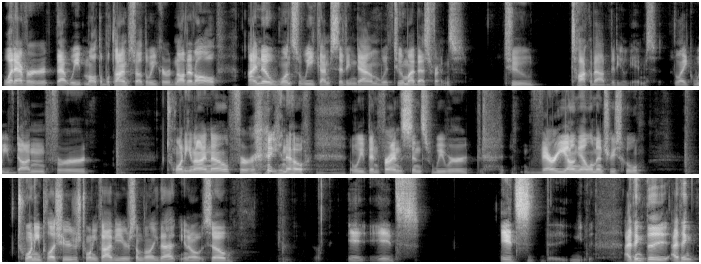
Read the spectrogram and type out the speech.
whatever that week multiple times throughout the week or not at all, I know once a week I'm sitting down with two of my best friends to talk about video games like we've done for 29 now for, you know, we've been friends since we were very young elementary school. 20 plus years, 25 years, something like that, you know. So it, it's it's I think the I think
